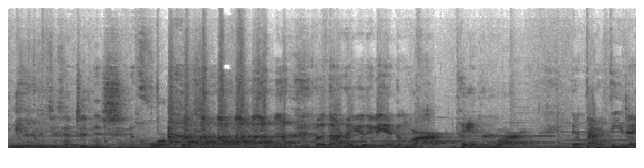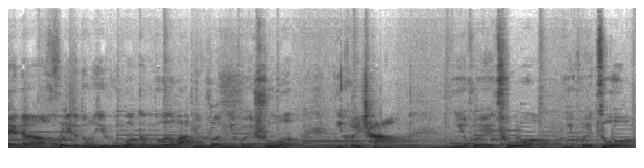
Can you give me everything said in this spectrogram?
西。对，就像这您是那活儿不是 不，当然在乐队里也能玩儿，他也能玩儿。但是 DJ 呢，会的东西如果更多的话，比如说你会说，你会唱，你会搓，你会做，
